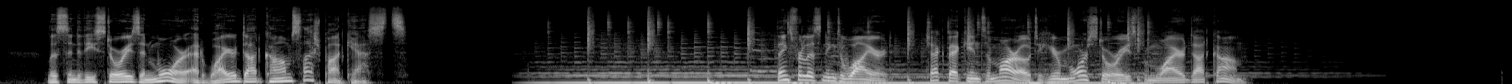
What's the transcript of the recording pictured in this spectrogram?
Listen to these stories and more at wired.com/podcasts. Thanks for listening to Wired. Check back in tomorrow to hear more stories from wired.com.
